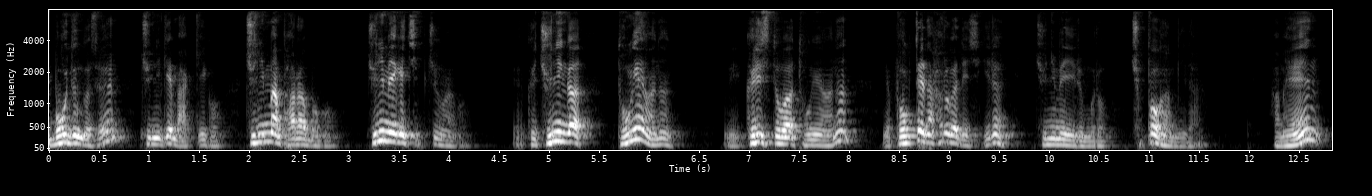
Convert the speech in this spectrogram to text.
모든 것을 주님께 맡기고 주님만 바라보고 주님에게 집중하고 그 주님과 동행하는 우리 그리스도와 동행하는 복된 하루가 되시기를 주님의 이름으로 축복합니다. 아멘.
